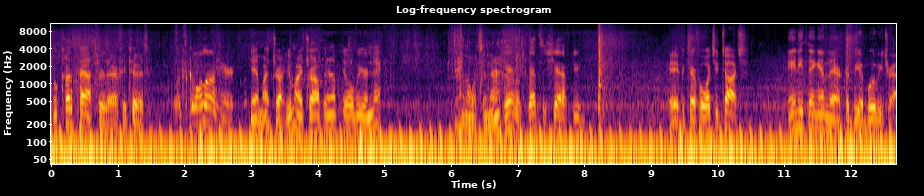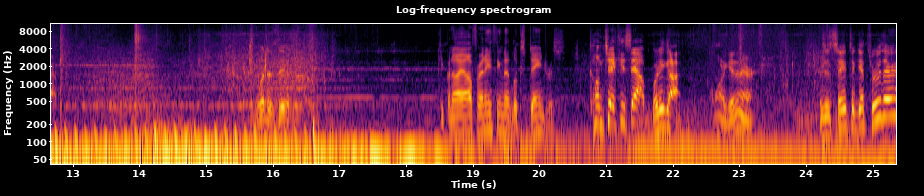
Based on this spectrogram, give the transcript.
We'll cut a path through there if you could. What's going on here? Yeah, might drop. You might drop in up to over your neck. I don't know what's in there. Yeah, that's a shaft, dude. Hey, be careful what you touch. Anything in there could be a booby trap. What is this? Keep an eye out for anything that looks dangerous. Come check this out. What do you got? I want to get in there. Is it safe to get through there?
